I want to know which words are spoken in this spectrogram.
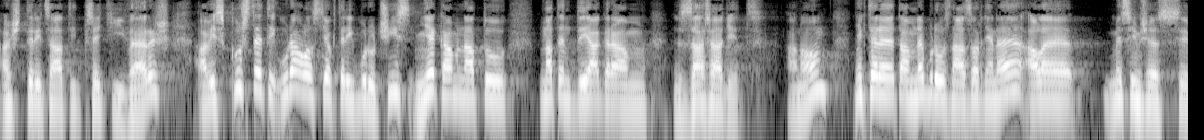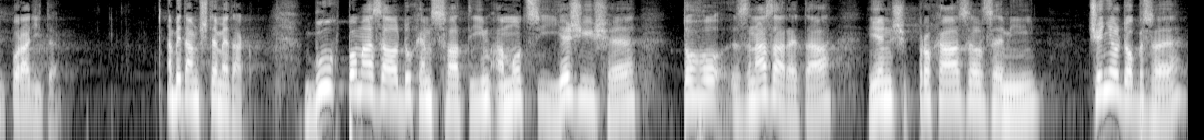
až 43. verš a vy zkuste ty události, o kterých budu číst, někam na, tu, na ten diagram zařadit. Ano, některé tam nebudou znázorněné, ale myslím, že si poradíte. Aby tam čteme tak. Bůh pomazal duchem svatým a mocí Ježíše, toho z Nazareta, jenž procházel zemí, činil dobře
